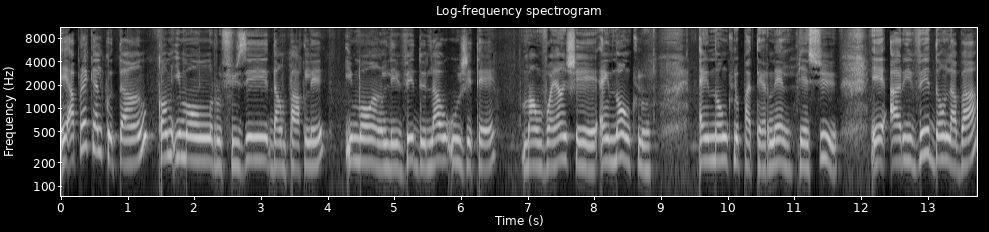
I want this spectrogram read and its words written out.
Et après quelque temps, comme ils m'ont refusé d'en parler, ils m'ont enlevé de là où j'étais, m'envoyant chez un oncle, un oncle paternel, bien sûr. Et arrivé dans là-bas,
